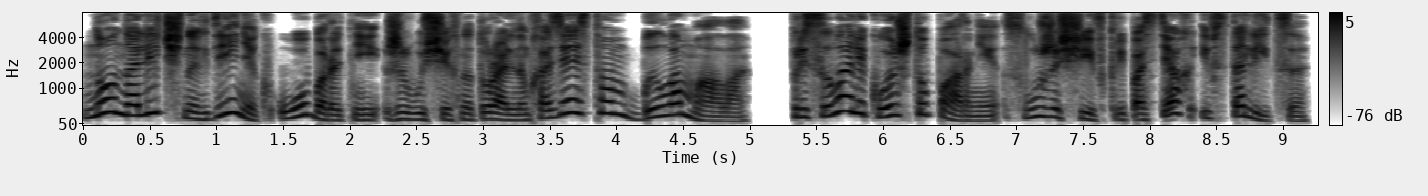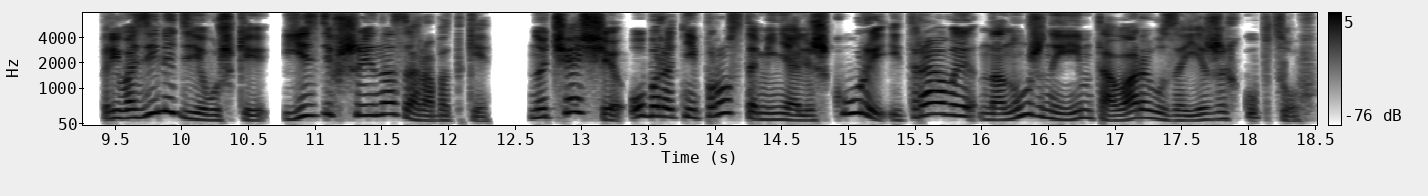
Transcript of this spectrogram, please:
Но наличных денег у оборотней, живущих натуральным хозяйством, было мало. Присылали кое-что парни, служащие в крепостях и в столице. Привозили девушки, ездившие на заработки. Но чаще оборотни просто меняли шкуры и травы на нужные им товары у заезжих купцов.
